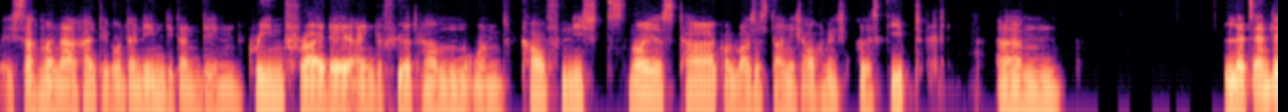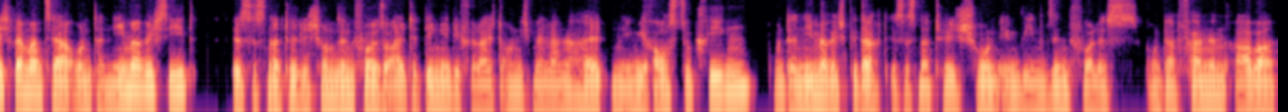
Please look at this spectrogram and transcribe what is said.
ich sag mal, nachhaltige Unternehmen, die dann den Green Friday eingeführt haben und Kauf nichts Neues Tag und was es da nicht auch nicht alles gibt. Ähm, letztendlich, wenn man es ja unternehmerisch sieht, ist es natürlich schon sinnvoll, so alte Dinge, die vielleicht auch nicht mehr lange halten, irgendwie rauszukriegen. Unternehmerisch gedacht ist es natürlich schon irgendwie ein sinnvolles Unterfangen, aber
